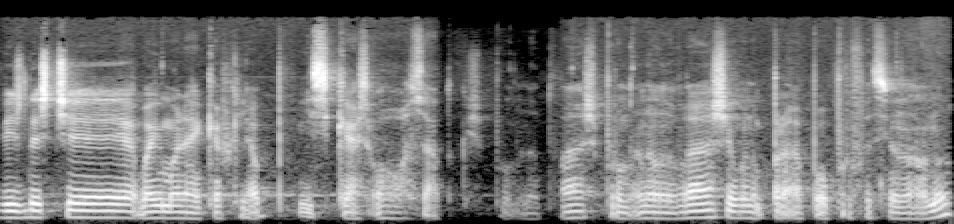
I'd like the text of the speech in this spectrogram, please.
И виждаш, че аба, има някакъв хляб и си кажеш, о, сега тук ще променя това, ще променя това, ще го направя по-професионално.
